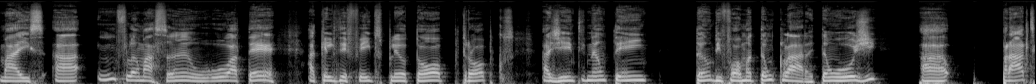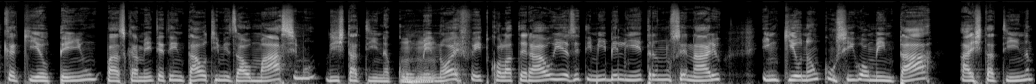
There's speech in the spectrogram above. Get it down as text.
mas a inflamação ou até aqueles efeitos pleotrópicos a gente não tem tão de forma tão clara. Então hoje a prática que eu tenho basicamente é tentar otimizar o máximo de estatina com Uhum. o menor efeito colateral e ezetimibe ele entra num cenário em que eu não consigo aumentar a estatina,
